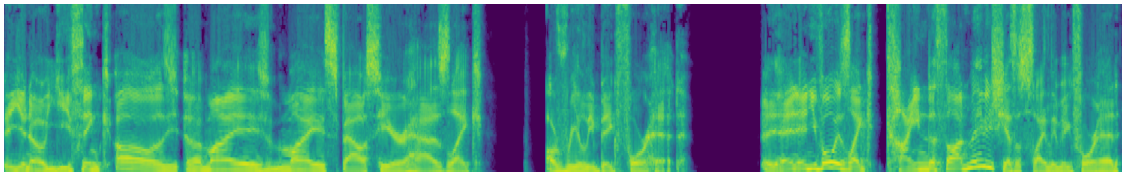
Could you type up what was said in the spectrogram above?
you know you think oh uh, my my spouse here has like a really big forehead. And, and you've always like kind of thought maybe she has a slightly big forehead.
